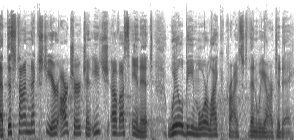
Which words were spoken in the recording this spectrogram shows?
at this time next year, our church and each of us in it will be more like Christ than we are today.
